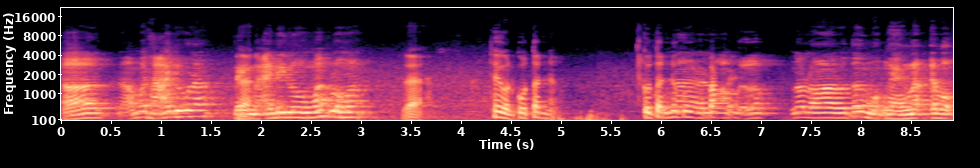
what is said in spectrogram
ờ ông mới thả chú đó. Tiền Dạ. lại đi luôn mất luôn á. Dạ. Thế còn cô tân ạ cô tân nó cũng bắt được. Nó lo tới một ngàn năm à, một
